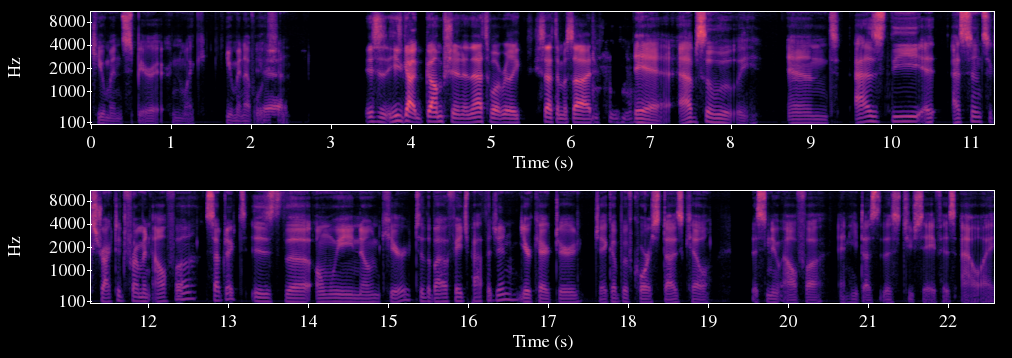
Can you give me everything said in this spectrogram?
human spirit and like human evolution This is he's got gumption, and that's what really sets him aside. Yeah, absolutely. And as the essence extracted from an alpha subject is the only known cure to the biophage pathogen, your character, Jacob, of course, does kill this new alpha, and he does this to save his ally,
